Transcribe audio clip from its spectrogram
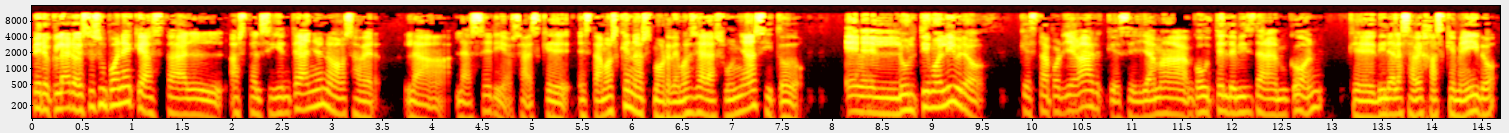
Pero claro, eso supone que hasta el, hasta el siguiente año no vamos a ver la, la serie. O sea, es que estamos que nos mordemos ya las uñas y todo. El último libro que está por llegar, que se llama Go Tell the Beast That I'm Gone, que dile a las abejas que me he ido,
